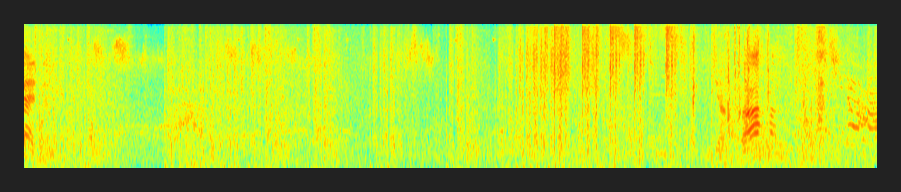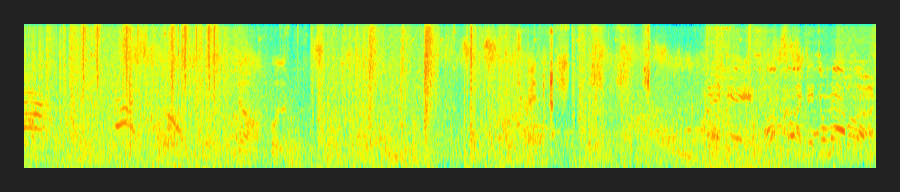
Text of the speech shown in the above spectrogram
Стріляйте. Яка? Все, входимо. Чекайте. Обходьте цю наволоч!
